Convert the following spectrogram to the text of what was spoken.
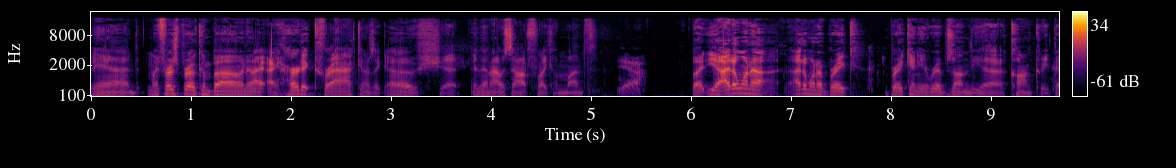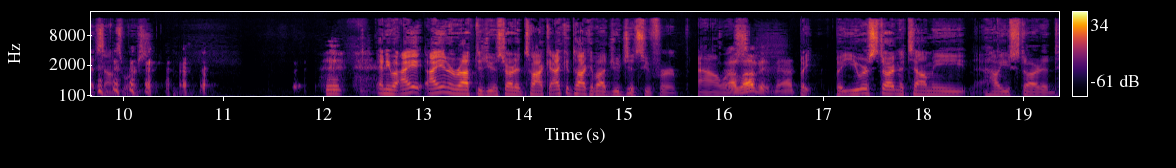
And my first broken bone, and I, I heard it crack, and I was like, "Oh shit!" And then I was out for like a month. Yeah. But yeah, I don't want to. I don't want to break break any ribs on the uh, concrete. That sounds worse. anyway, I, I interrupted you and started talking. I could talk about jujitsu for hours. I love it, man. But but you were starting to tell me how you started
